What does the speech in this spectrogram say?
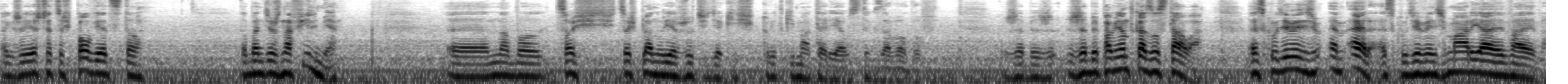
także jeszcze coś powiedz, to, to będzie już na filmie. E, No bo coś, coś planuję wrzucić, jakiś krótki materiał z tych zawodów, żeby, żeby pamiątka została. SQ9 MR, SQ9 Maria Ewa Ewa.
